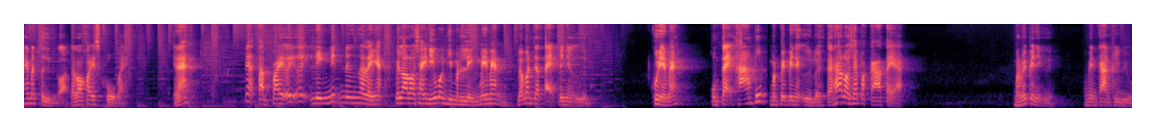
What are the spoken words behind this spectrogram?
ให้มันตื่นก่อนแล้วก็ค่อยสโครไปเห็นไหมเนี่ยตัดไปเอ้ยเอ้ยเล็งนิดนึงอะไรเงี้ยเวลาเราใช้นิ้วบางทีมันเล็งไม่แม่น แล้วมันจะแตะเป็นอย่างอื่น คุณเห็นไหมผมแตะค้างปุ๊บมันไปเป็นอย่างอื่นเลย แต่ถ้าเราใช้ปากกาแตะมันไม่เป็นอย่างอื่นมัน เป็นการพรีวิว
